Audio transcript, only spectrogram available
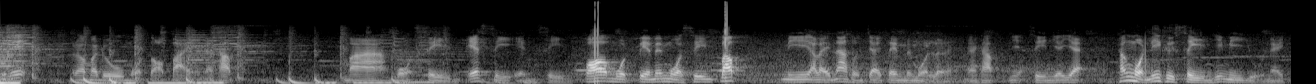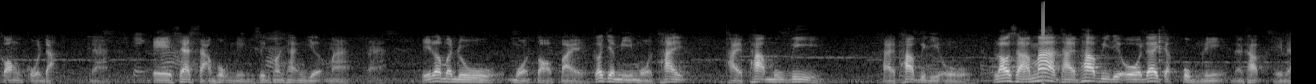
ทีนี้เรามาดูโหมดต่อไปนะครับ มาโหมดซีน SCN ซีนพอโหมดเปลี่ยนเป็นโหมดซีนปั๊บมีอะไรน่าสนใจเต็มไปหมดเลยนะครับเนี่ยซีนเยอะแยะ ทั้งหมดนี่คือซีนที่มีอยู่ในกล้องโกดักนะเจ๋งมาก AZ 3 6 1ซึ่งค่อนข้างเยอะมากนะทีนี้เรามาดูโหมดต่อไป ก็จะมีโหมดถ่ายถ่ายภาพมูวี่ถ่ายภาพวิดีโอ เราสามารถถ่ายภาพวิดีโอได้จากปุ่มนี้นะครับ เห็นไหม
